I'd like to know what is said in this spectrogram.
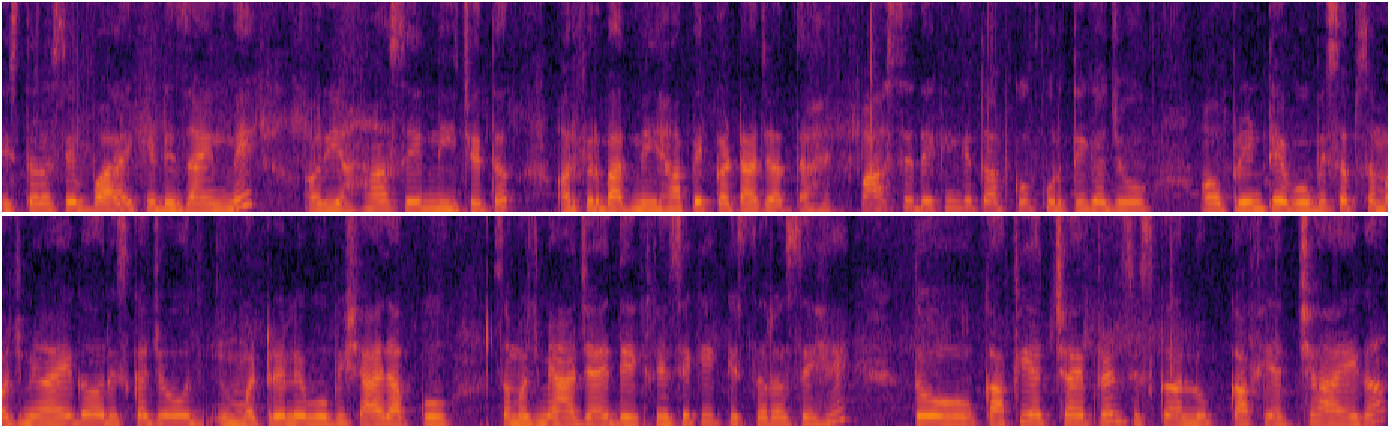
इस तरह से वाई के डिज़ाइन में और यहाँ से नीचे तक और फिर बाद में यहाँ पे कट आ जाता है। पास से देखेंगे तो आपको कुर्ती का जो प्रिंट है वो भी सब समझ में आएगा और इसका जो मटेरियल है वो भी शायद आपको समझ में आ जाए देखने से कि किस तरह से है। तो काफ़ी अच्छा है फ्रेंड्स इसका लुक काफ़ी अच्छा आएगा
